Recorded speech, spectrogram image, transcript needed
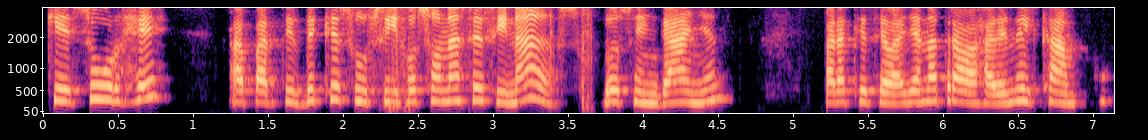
que surge a partir de que sus hijos son asesinados, los engañan para que se vayan a trabajar en el campo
